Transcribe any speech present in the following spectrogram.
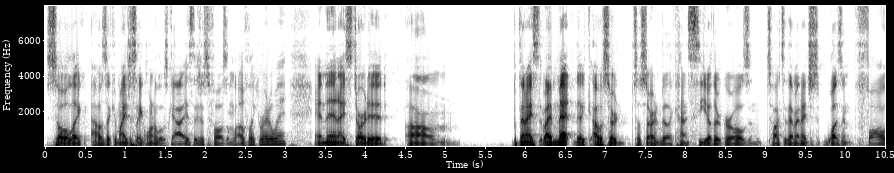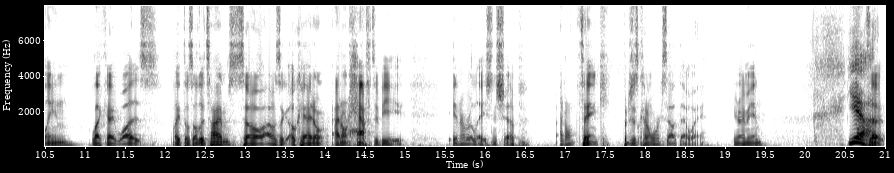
So like I was like, am I just like one of those guys that just falls in love like right away? And then I started. um but then I, I met like I was started starting to like kind of see other girls and talk to them and I just wasn't falling like I was like those other times. So I was like, okay, I don't I don't have to be in a relationship. I don't think, but it just kind of works out that way. You know what I mean? yeah, that,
